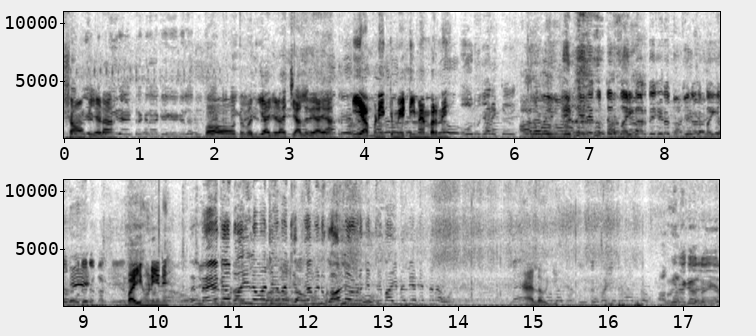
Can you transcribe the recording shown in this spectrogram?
ਸ਼ੌਂਕ ਜਿਹੜਾ ਬਹੁਤ ਵਧੀਆ ਜਿਹੜਾ ਚੱਲ ਰਿਹਾ ਆ ਇਹ ਆਪਣੇ ਕਮੇਟੀ ਮੈਂਬਰ ਨੇ। ਬਾਈ ਹੁਣੀ ਨੇ। ਮੈਂ ਕਿਹਾ ਬਾਈ ਲਵਾਂ ਜੇ ਮੈਂ ਜਿੱਤਿਆ ਮੈਨੂੰ ਗਾਲ ਲੈਣ ਕਿੱਥੇ ਬਾਈ ਮਿਲਿਆ ਕਿੱਥੇ ਨਾ ਹੁਣ ਐ ਲਓ ਜੀ। ਉਹੀ ਤਾਂ ਗੱਲ ਆ ਯਾਰ।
